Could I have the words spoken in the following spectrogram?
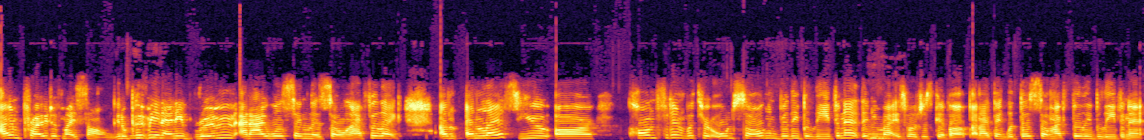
I am proud of my song. You know, put me in any room, and I will sing this song. I feel like, um, unless you are confident with your own song and really believe in it, then you mm. might as well just give up. And I think with this song, I fully believe in it.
